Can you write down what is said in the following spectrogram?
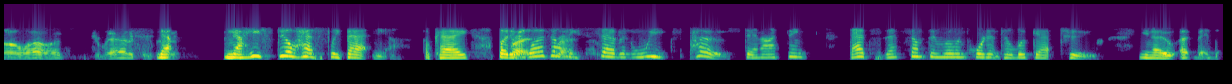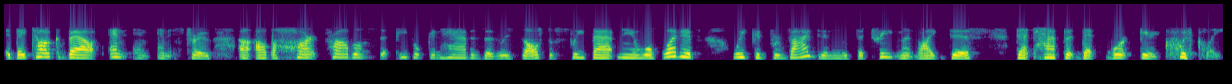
Oh wow, that's dramatic. Now-. Now he still has sleep apnea, okay, but Right, it was only right. seven weeks post, and I think that's that's something real important to look at too. You know, uh, they- they talk about, and and, and it's true, uh, all the heart problems that people can have as a result of sleep apnea. Well, what if we could provide them with a treatment like this that happened, that worked very quickly?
